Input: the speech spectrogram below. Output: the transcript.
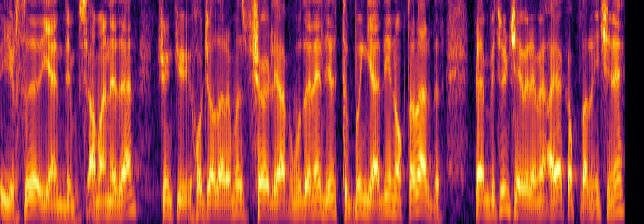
yırtığı yendim. Ama neden? Çünkü hocalarımız şöyle yap, bu da nedir? Tıbbın geldiği noktalardır. Ben bütün çevremi ayakkabıların içine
